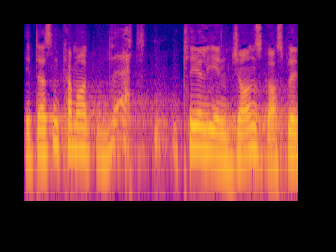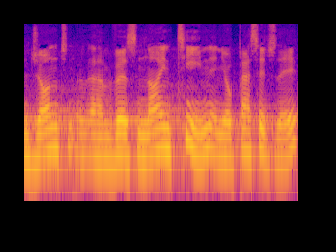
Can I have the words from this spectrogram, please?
It doesn't come out that clearly in John's Gospel. In John um, verse 19, in your passage there,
